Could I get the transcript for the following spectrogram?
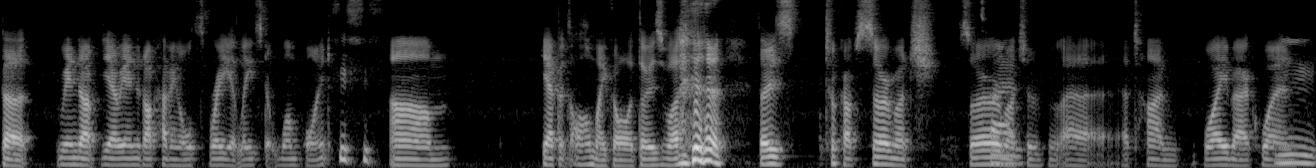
but we ended up yeah we ended up having all three at least at one point. Um, yeah, but oh my god, those were those took up so much so Time. much of uh, a time way back when. Mm.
